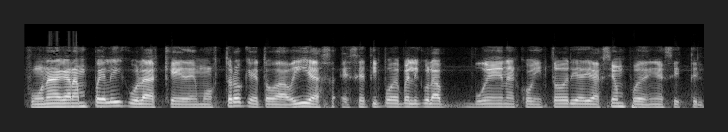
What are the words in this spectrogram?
fue una gran película que demostró que todavía ese tipo de películas buenas con historia y acción pueden existir.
